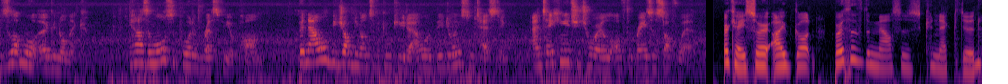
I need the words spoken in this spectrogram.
is a lot more ergonomic. It has a more supportive rest for your palm. But now we'll be jumping onto the computer and we'll be doing some testing and taking a tutorial of the Razer software. Okay, so I've got both of the mouses connected.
